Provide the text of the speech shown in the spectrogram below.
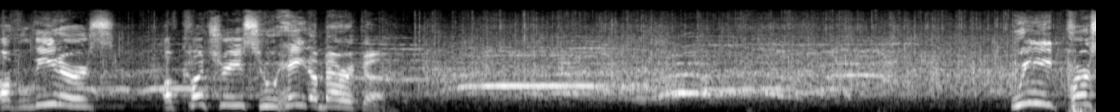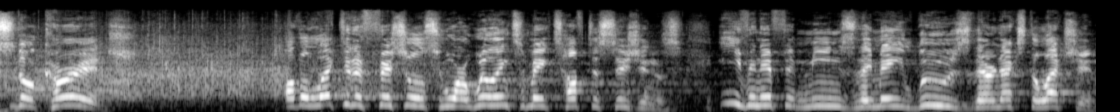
of leaders of countries who hate America. We need personal courage of elected officials who are willing to make tough decisions, even if it means they may lose their next election.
